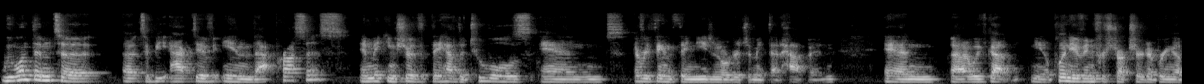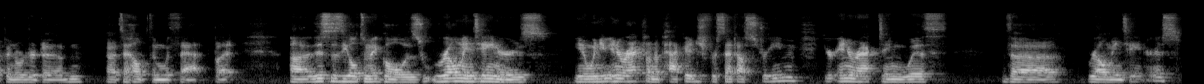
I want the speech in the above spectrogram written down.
We want them to uh, to be active in that process and making sure that they have the tools and everything that they need in order to make that happen. And uh, we've got you know plenty of infrastructure to bring up in order to uh, to help them with that. But uh, this is the ultimate goal: is RHEL maintainers. You know, when you interact on a package for CentOS Stream, you're interacting with the RHEL maintainers.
